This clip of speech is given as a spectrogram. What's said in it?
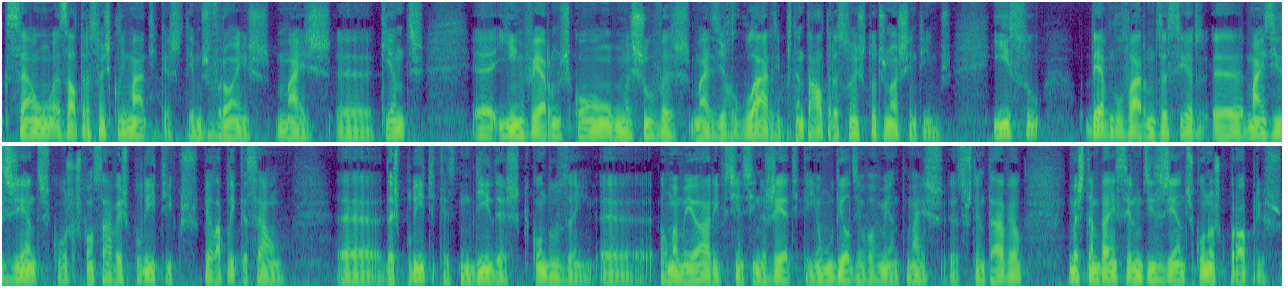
que são as alterações climáticas. Temos verões mais uh, quentes uh, e invernos com umas chuvas mais irregulares e, portanto, há alterações que todos nós sentimos. E isso deve levar-nos a ser uh, mais exigentes com os responsáveis políticos pela aplicação uh, das políticas medidas que conduzem uh, a uma maior eficiência energética e a um modelo de desenvolvimento mais uh, sustentável, mas também sermos exigentes connosco próprios.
